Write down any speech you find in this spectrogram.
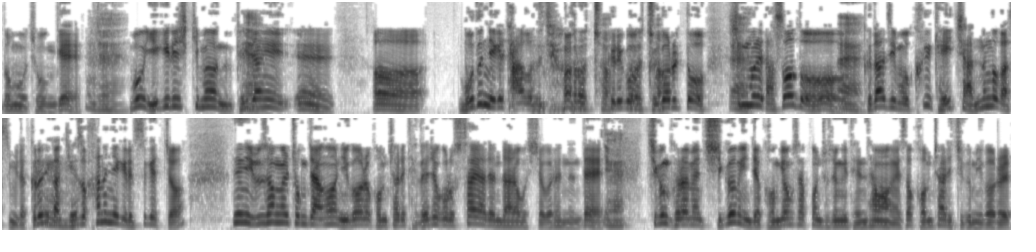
너무 좋은 게 예. 뭐 얘기를 시키면 굉장히 예, 어 모든 얘기를 다 하거든요. 그렇죠. 그리고 그렇죠. 그거를 또 예. 신문에 다 써도 예. 그다지 뭐 크게 개의치 않는 것 같습니다. 그러니까 음. 계속 하는 얘기를 쓰겠죠. 근데 윤석열 총장은 이거를 검찰이 대대적으로 수사해야 된다라고 지적을 했는데 예. 지금 그러면 지금 이제 검경 사건 조정이 된 상황에서 검찰이 지금 이거를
